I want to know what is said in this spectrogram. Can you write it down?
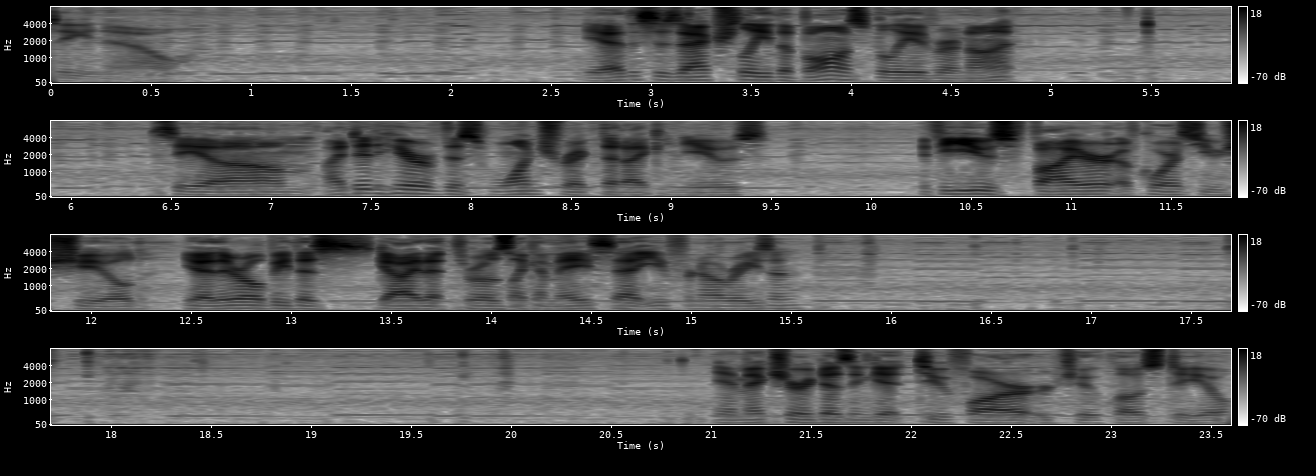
See now. Yeah, this is actually the boss, believe it or not. See, um, I did hear of this one trick that I can use. If you use fire, of course use shield. Yeah, there will be this guy that throws like a mace at you for no reason. Yeah, make sure he doesn't get too far or too close to you.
